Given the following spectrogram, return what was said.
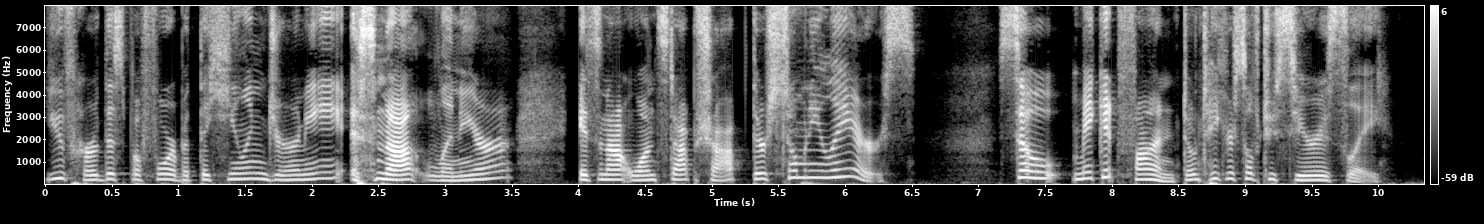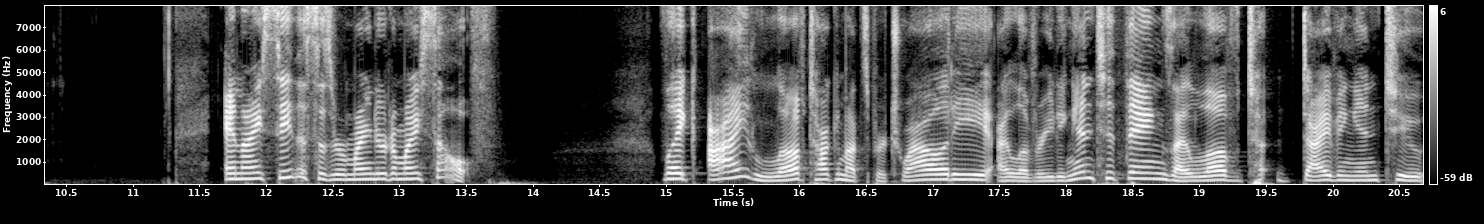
you've heard this before, but the healing journey is not linear, it's not one stop shop. There's so many layers. So make it fun. Don't take yourself too seriously. And I say this as a reminder to myself. Like, I love talking about spirituality. I love reading into things. I love t- diving into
